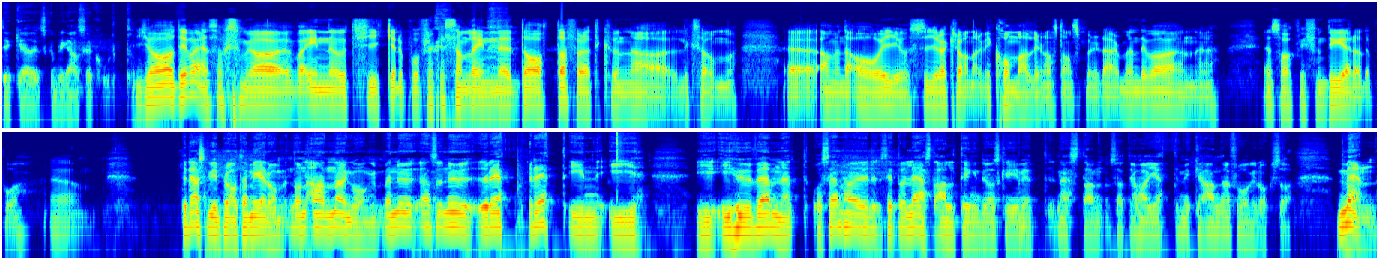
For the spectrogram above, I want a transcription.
tycker jag ska bli ganska coolt. Ja, det var en sak som jag var inne och kikade på, försöka samla in eh, data för att kunna liksom, eh, använda AI och styra kranar. Vi kom aldrig någonstans med det där, men det var en, eh, en sak vi funderade på. Eh, det där ska vi prata mer om någon annan gång. Men nu, alltså nu rätt, rätt in i, i, i huvudämnet. Och sen har jag sett och läst allting du har skrivit nästan. Så att jag har jättemycket andra frågor också. Men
